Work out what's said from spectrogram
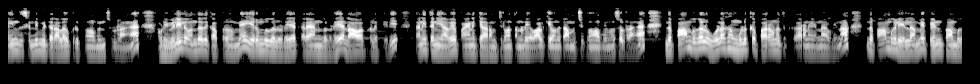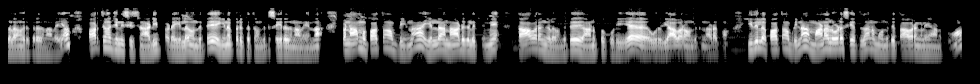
ஐந்து சென்டிமீட்டர் அளவுக்கு இருக்கும் அப்படின்னு சொல்கிறாங்க அப்படி வெளியில் வந்ததுக்கு அப்புறமே எறும்புகளுடைய கரையான்களுடைய லாவாக்களை தேடி தனித்தனியாகவே பயணிக்க ஆரம்பிச்சிடும் தன்னுடைய வாழ்க்கையை வந்துட்டு அமைச்சுக்கும் அப்படின்னு சொல்கிறாங்க இந்த பாம்புகள் உலகம் முழுக்க பரவனதுக்கு காரணம் என்ன அப்படின்னா இந்த பாம்புகள் எல்லாமே பெண் பாம்புகளாகவும் இருக்கிறதுனாலையும் பார்த்தினோஜெனிசிஸின் அடிப்படையில் வந்துட்டு இனப்பெருக்கத்தை வந்துட்டு செய்கிறதுனாலையும் தான். இப்போ நாம் பார்த்தோம் அப்படின்னா எல்லா நாடுகளுக்குமே தாவரங்களை வந்துட்டு அனுப்பக்கூடிய ஒரு வியாபாரம் வந்துட்டு நடக்கும். இதில் பார்த்தோம் அப்படின்னா மணலோட சேர்த்து தான் நம்ம வந்துட்டு தாவரங்களையும் அனுப்புவோம்.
